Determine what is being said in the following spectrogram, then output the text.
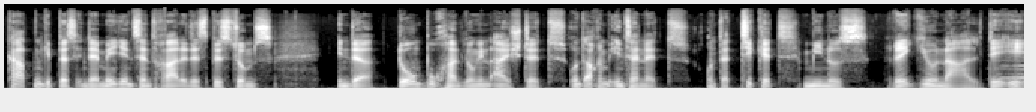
Karten gibt es in der Medienzentrale des Bistums, in der Dombuchhandlung in Eichstätt und auch im Internet unter ticket-regional.de.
